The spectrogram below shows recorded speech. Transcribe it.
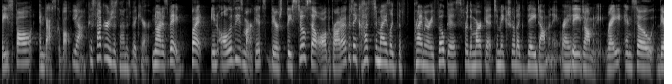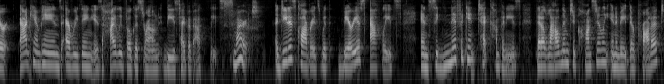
baseball and basketball. Yeah, because soccer is just not as big here. Not as big. But in all of these markets, there's they still sell all the products. But they customize like the primary focus for the market to make sure like they dominate, right? they dominate, right? And so their ad campaigns, everything is highly focused around these type of athletes. Smart. Adidas collaborates with various athletes and significant tech companies that allow them to constantly innovate their product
